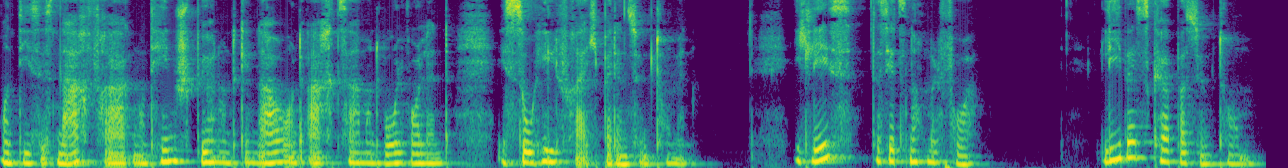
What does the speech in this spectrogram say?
Und dieses Nachfragen und Hinspüren und genau und achtsam und wohlwollend ist so hilfreich bei den Symptomen. Ich lese das jetzt nochmal vor. Liebes Körpersymptom.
